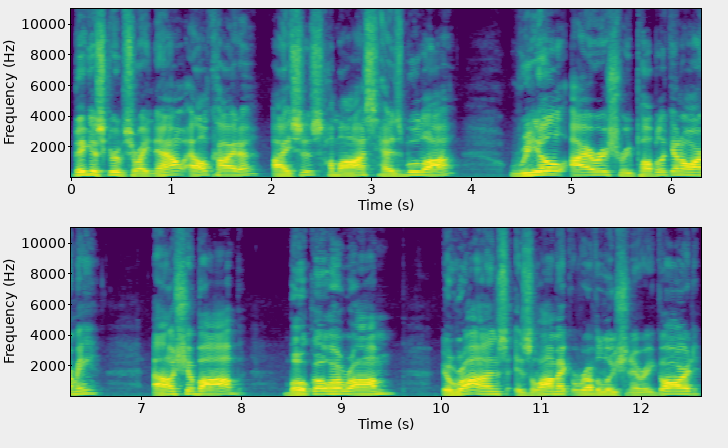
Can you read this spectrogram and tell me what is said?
Biggest groups right now Al Qaeda, ISIS, Hamas, Hezbollah, Real Irish Republican Army, Al Shabaab, Boko Haram, Iran's Islamic Revolutionary Guard,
